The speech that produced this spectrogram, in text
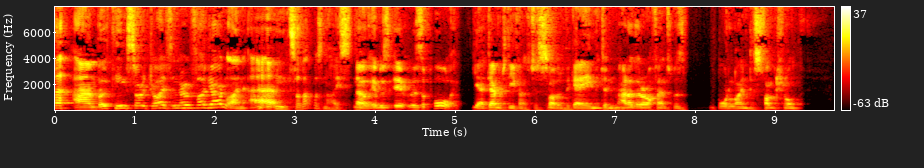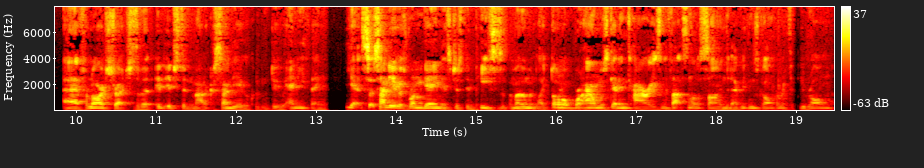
and both teams started drives in their own five yard line. And so that was nice. No, it was it was appalling. Yeah, Denver's defense just smothered the game. It didn't matter. Their offense was borderline dysfunctional uh, for large stretches of it. It, it just didn't matter because San Diego couldn't do anything. Yeah, so San Diego's run game is just in pieces at the moment. Like Donald Brown was getting carries, and if that's not a sign that everything's gone horrifically wrong,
